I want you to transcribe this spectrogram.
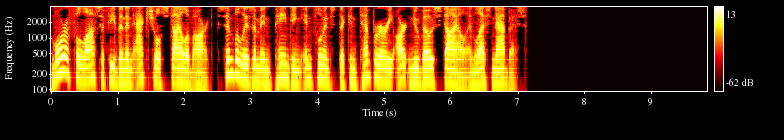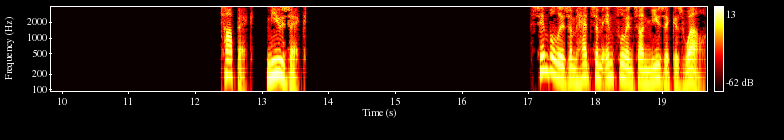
More a philosophy than an actual style of art, symbolism in painting influenced the contemporary Art Nouveau style and Les Nabis. Music Symbolism had some influence on music as well.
